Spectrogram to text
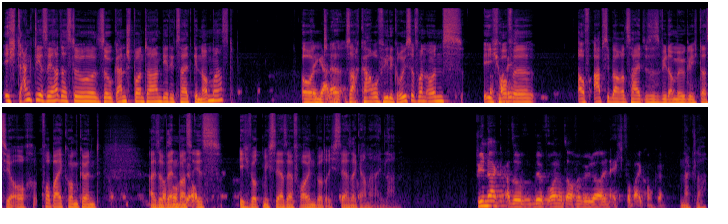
ich danke dir sehr, dass du so ganz spontan dir die Zeit genommen hast. Und äh, sag Caro viele Grüße von uns. Ich hoffe, ich. auf absehbare Zeit ist es wieder möglich, dass ihr auch vorbeikommen könnt. Also das wenn was ist, ich würde mich sehr, sehr freuen, würde euch sehr, sehr gerne einladen. Vielen Dank. Also wir freuen uns auch, wenn wir wieder in echt vorbeikommen können. Na klar.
